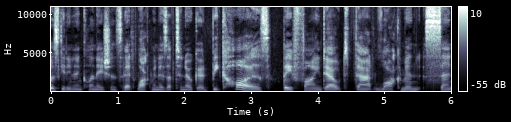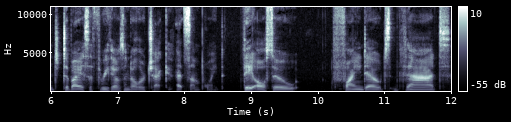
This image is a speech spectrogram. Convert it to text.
is getting inclinations that Lockman is up to no good because they find out that Lockman sent Tobias a $3,000 check at some point. They also find out that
